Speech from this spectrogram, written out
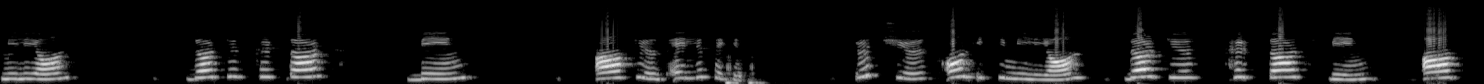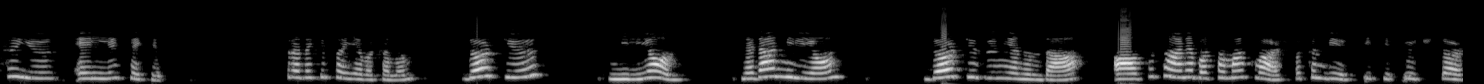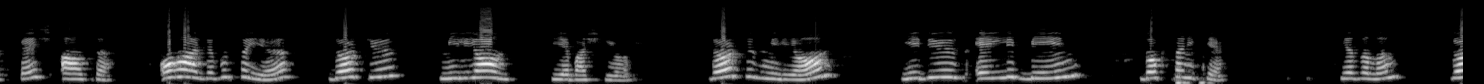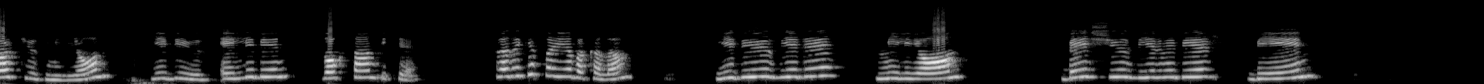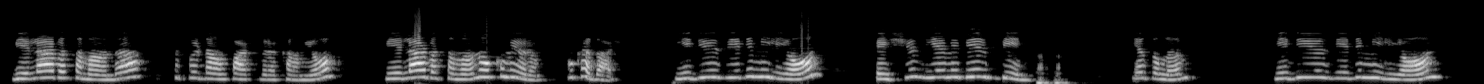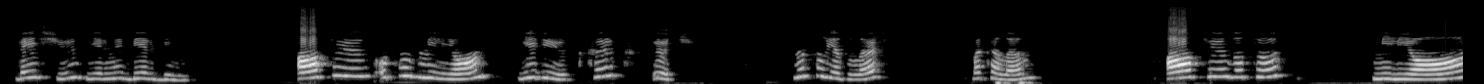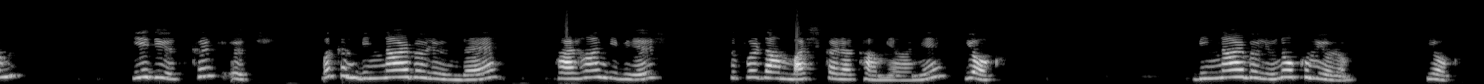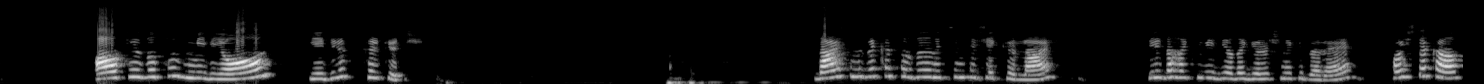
milyon 444 bin 658 312 milyon 444 bin 658 Sıradaki sayıya bakalım. 400 milyon. Neden milyon? 400'ün yanında 6 tane basamak var. Bakın 1, 2, 3, 4, 5, 6. O halde bu sayı 400 milyon diye başlıyor. 400 milyon 750 bin 92 yazalım. 400 milyon 750 bin 92 Sıradaki sayıya bakalım. 707 milyon 521 bin birler basamağında sıfırdan farklı rakam yok. Birler basamağını okumuyorum. Bu kadar. 707 milyon 521 bin yazalım. 707 milyon 521 bin 630 milyon 743 nasıl yazılır? Bakalım. 630 milyon 743. Bakın binler bölüğünde herhangi bir sıfırdan başka rakam yani yok. Binler bölüğünü okumuyorum. Yok. 630 milyon 743. Dersimize katıldığın için teşekkürler. Bir dahaki videoda görüşmek üzere. Hoşça kal.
